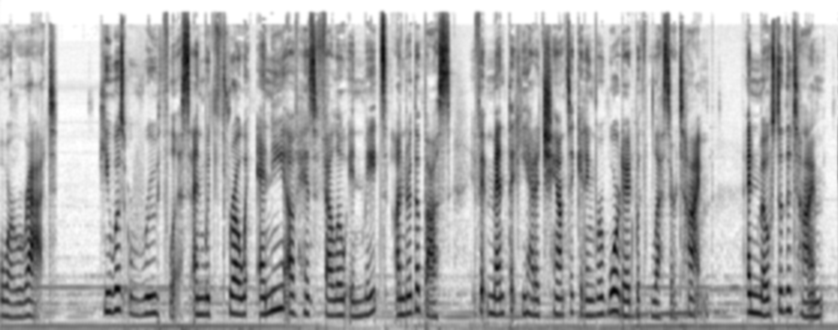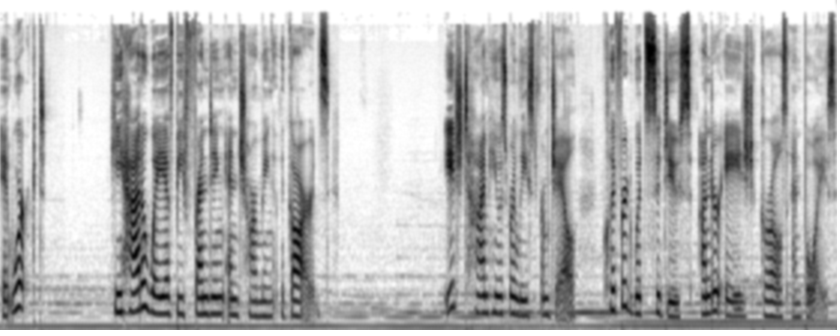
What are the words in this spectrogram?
or rat. He was ruthless and would throw any of his fellow inmates under the bus if it meant that he had a chance at getting rewarded with lesser time. And most of the time, it worked. He had a way of befriending and charming the guards. Each time he was released from jail, Clifford would seduce underage girls and boys,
